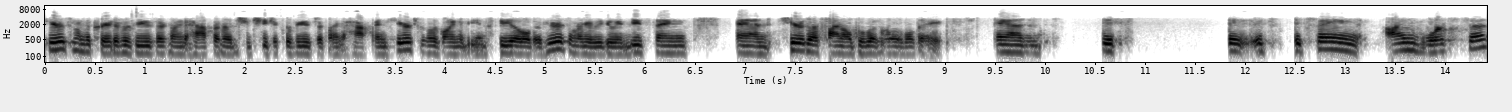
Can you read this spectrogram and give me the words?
here's when the creative reviews are going to happen or the strategic reviews are going to happen. Here's when we're going to be in field or here's when we're going to be doing these things. And here's our final deliverable date. And it's, it, it's, it's saying I'm worth this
